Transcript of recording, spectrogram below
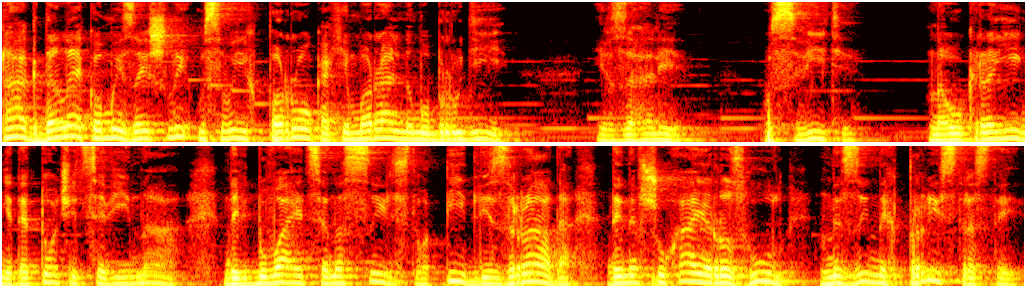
Так далеко ми зайшли у своїх пороках і моральному бруді, і взагалі у світі, на Україні, де точиться війна, де відбувається насильство, підлі, зрада, де не вшухає розгул низинних пристрастей.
